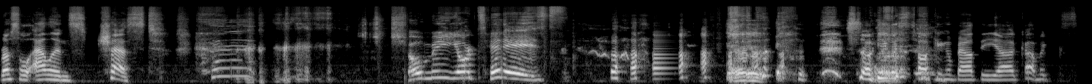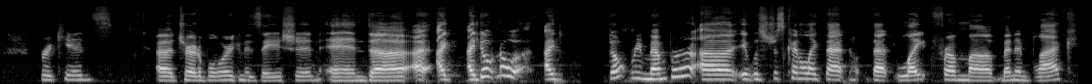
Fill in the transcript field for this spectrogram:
Russell Allen's chest. Show me your titties. so he was talking about the uh, comics for kids uh, charitable organization and uh, I, I i don't know i don't remember uh, it was just kind of like that that light from uh, men in black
